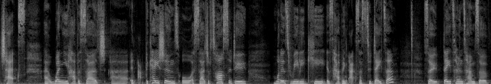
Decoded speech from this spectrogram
checks, uh, when you have a surge uh, in applications or a surge of tasks to do, what is really key is having access to data. So data in terms of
